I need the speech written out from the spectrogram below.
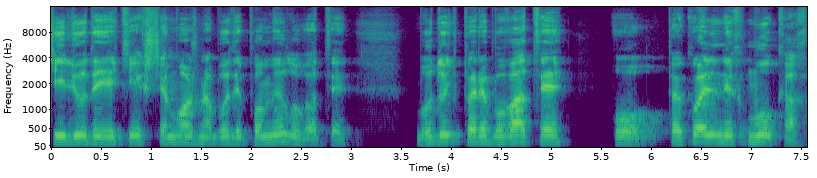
ті люди, яких ще можна буде помилувати, будуть перебувати у пекольних муках.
